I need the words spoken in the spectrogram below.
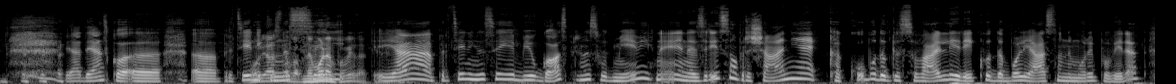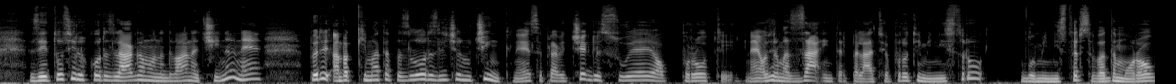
ja, dejansko uh, uh, predsednik vam ne morem povedati. Ja, predsednik NSA je bil gost pri nas v odmevih. Ne, in izredno vprašanje, kako bodo glasovali, rekel, da bolj jasno ne more povedati. Zdaj, to si lahko razlagamo na dva načina, ne? Prvi, ampak imata pa zelo različen učink. Ne? Se pravi, če glasujejo proti, ne? oziroma za interpelacijo proti ministru, bo minister seveda moral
